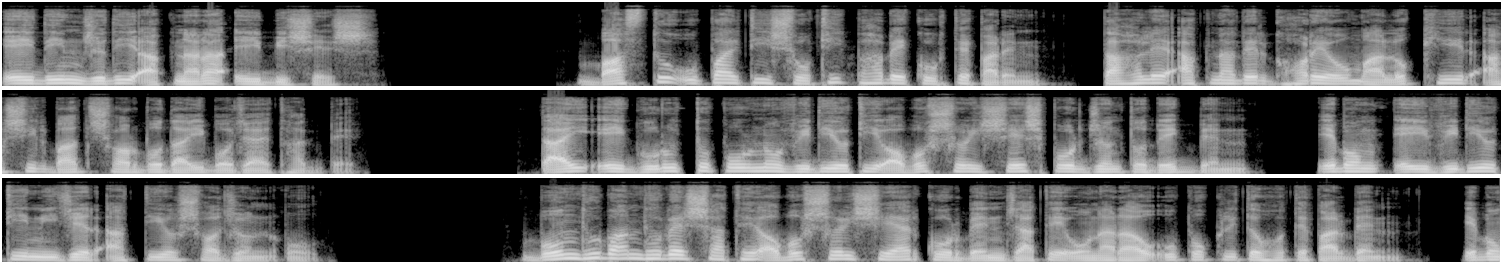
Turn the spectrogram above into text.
এই দিন যদি আপনারা এই বিশেষ বাস্তু উপায়টি সঠিকভাবে করতে পারেন, তাহলে আপনাদের ঘরেও মা লক্ষ্মীর আশীর্বাদ সর্বদাই বজায় থাকবে। তাই এই গুরুত্বপূর্ণ ভিডিওটি অবশ্যই শেষ পর্যন্ত দেখবেন এবং এই ভিডিওটি নিজের আত্মীয় স্বজন ও বন্ধুবান্ধবের সাথে অবশ্যই শেয়ার করবেন যাতে ওনারাও উপকৃত হতে পারবেন এবং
